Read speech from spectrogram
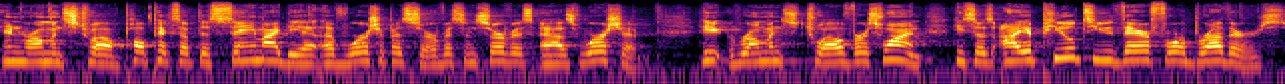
in Romans 12. Paul picks up this same idea of worship as service and service as worship. He, Romans 12, verse 1. He says, I appeal to you, therefore, brothers,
